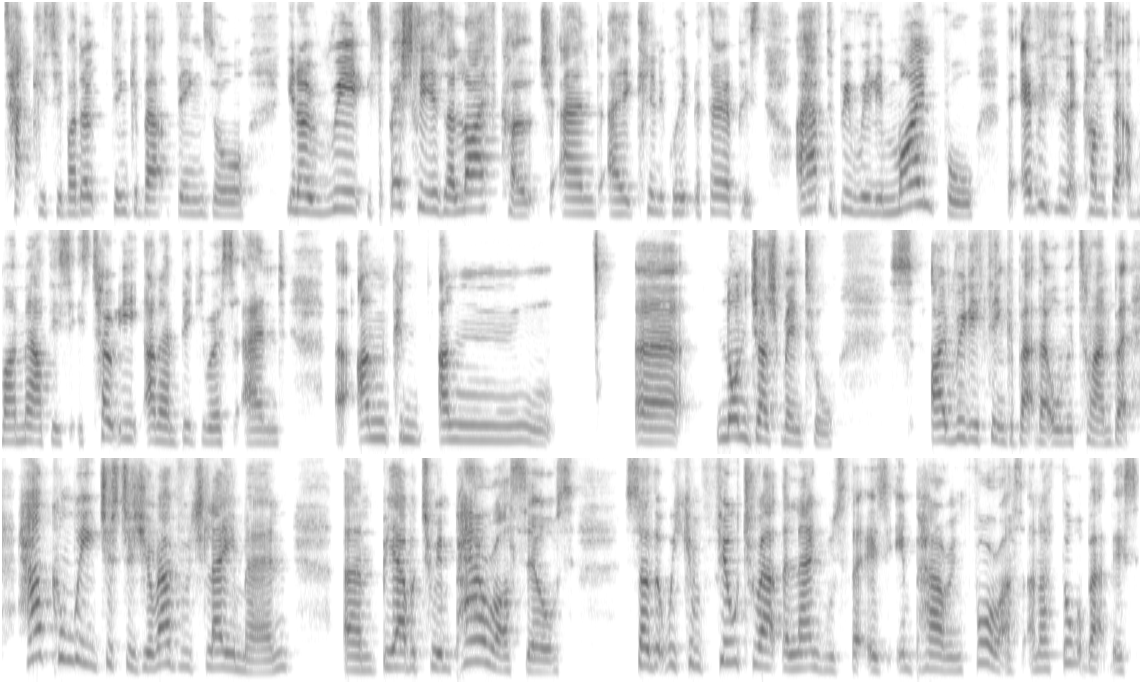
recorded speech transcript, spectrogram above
tactless if I don't think about things or, you know, really, especially as a life coach and a clinical hypnotherapist, I have to be really mindful that everything that comes out of my mouth is, is totally unambiguous and uh, uncon- un, uh, non-judgmental i really think about that all the time but how can we just as your average layman um, be able to empower ourselves so that we can filter out the language that is empowering for us. And I thought about this.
